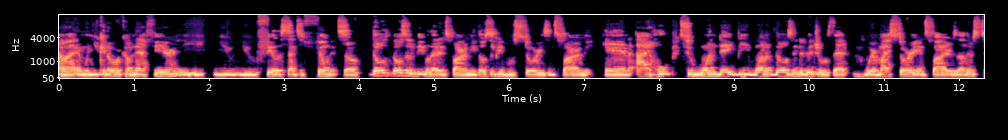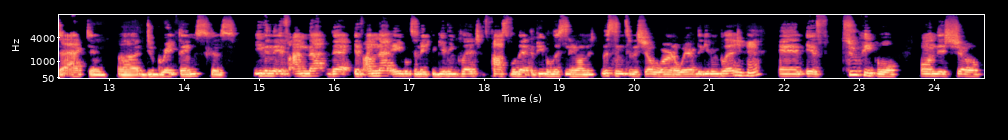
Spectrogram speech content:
Uh, and when you can overcome that fear, you, you you feel a sense of fulfillment. So those those are the people that inspire me. Those are the people whose stories inspire me. And I hope to one day be one of those individuals that where my story inspires others to act and uh, do great things. Because even if I'm not that, if I'm not able to make the Giving Pledge, it's possible that the people listening on the, listening to the show weren't aware of the Giving Pledge. Mm-hmm. And if two people on this show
